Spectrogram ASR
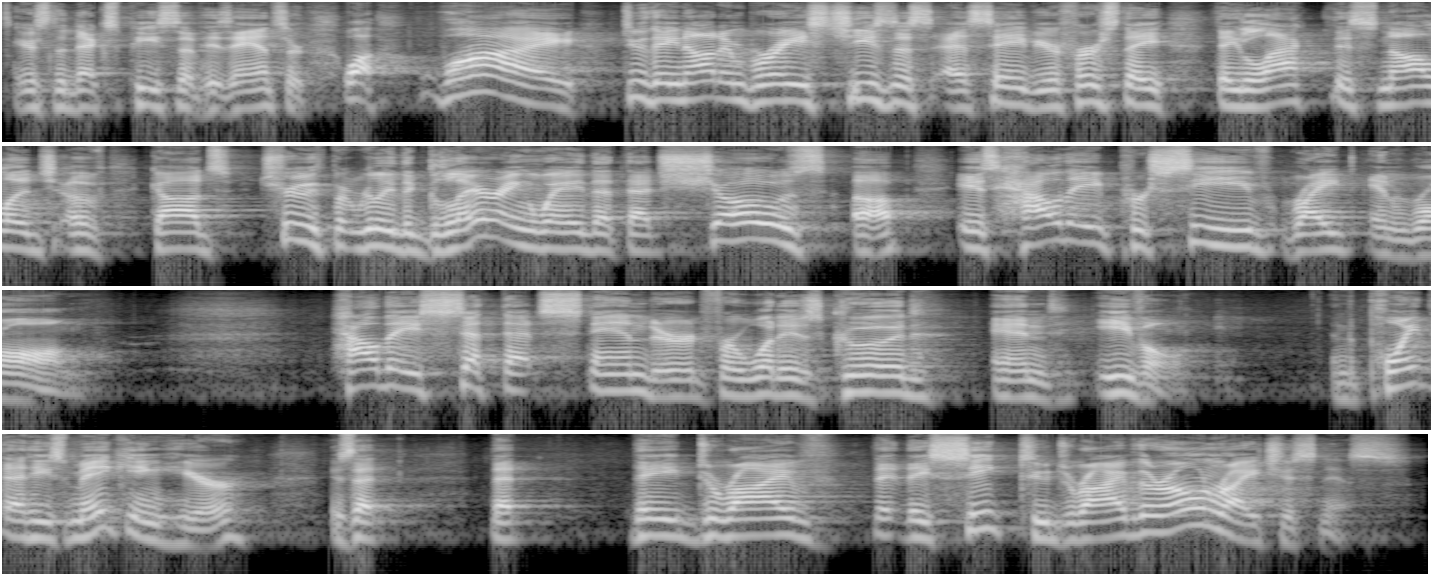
Here's the next piece of his answer. Well, why do they not embrace Jesus as Savior? First, they, they lack this knowledge of God's truth, but really the glaring way that that shows up is how they perceive right and wrong, how they set that standard for what is good and evil. And the point that he's making here is that, that they derive they seek to derive their own righteousness.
